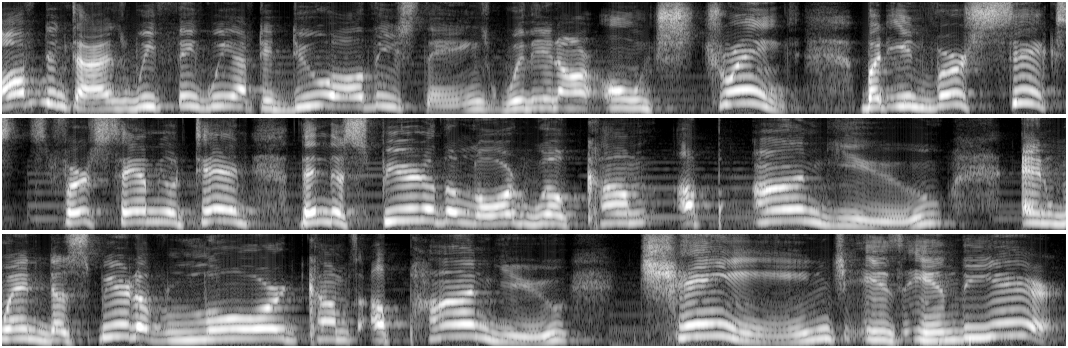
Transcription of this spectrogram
Oftentimes, we think we have to do all these things within our own strength. But in verse 6, 1 Samuel 10, then the Spirit of the Lord will come upon you. And when the Spirit of Lord comes upon you, change is in the air.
